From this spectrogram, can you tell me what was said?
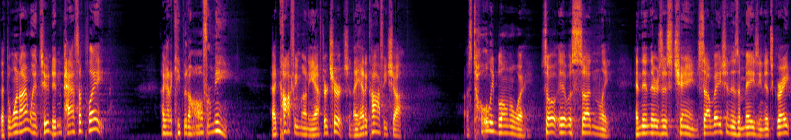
that the one I went to didn't pass a plate. I got to keep it all for me had coffee money after church, and they had a coffee shop. I was totally blown away. So it was suddenly. And then there's this change. Salvation is amazing. It's great,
